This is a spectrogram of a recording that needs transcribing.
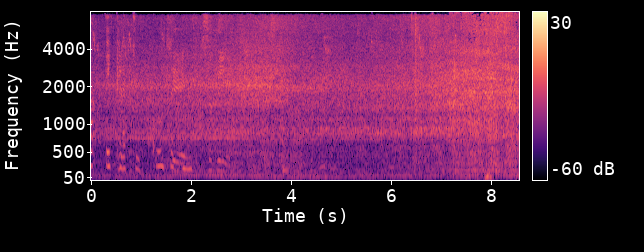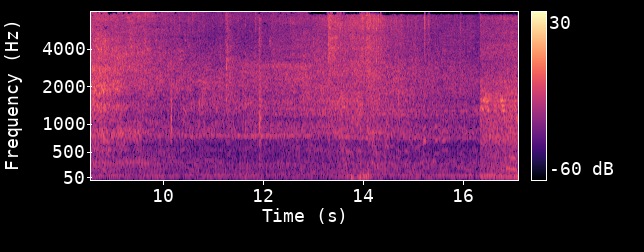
a éclaté complètement. Allez,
